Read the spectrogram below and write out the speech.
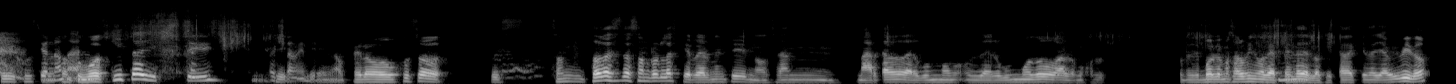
sí, justo, con tu bozquita y sí, Sí, exactamente. sí, no, pero justo, pues, son, todas estas son rolas que realmente nos han marcado de algún, mo- de algún modo, a lo mejor, pues, volvemos a lo mismo, depende de lo que cada quien haya vivido,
